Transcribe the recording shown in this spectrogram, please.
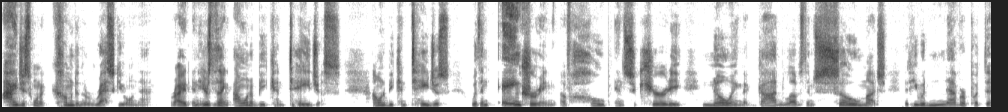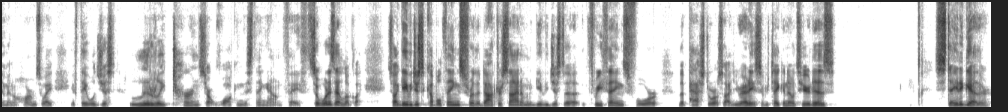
I just want to come to the rescue on that, right? And here's the thing I want to be contagious. I want to be contagious with an anchoring of hope and security, knowing that God loves them so much that He would never put them in a harm's way if they will just literally turn and start walking this thing out in faith. So, what does that look like? So, I gave you just a couple things for the doctor side. I'm going to give you just a, uh, three things for the pastoral side. You ready? So, if you're taking notes, here it is. Stay together,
